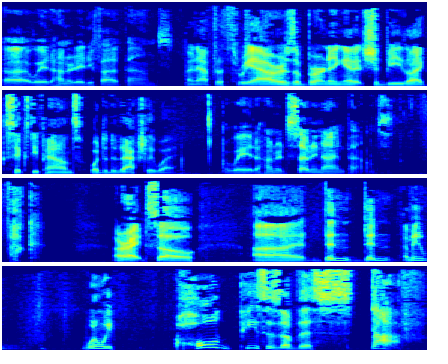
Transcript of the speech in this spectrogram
Uh, it weighed 185 pounds. And after three hours of burning it, it should be like 60 pounds. What did it actually weigh? It weighed 179 pounds. Fuck. All right. So, uh, didn't didn't I mean, when we hold pieces of this stuff,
